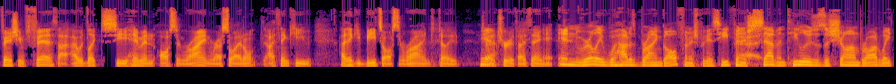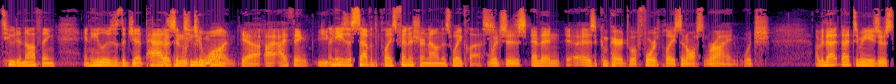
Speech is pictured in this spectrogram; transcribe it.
finishing fifth, I, I, would like to see him and Austin Ryan wrestle. I don't. I think he. I think he beats Austin Ryan. To tell you, tell yeah. the truth, I think. And really, how does Brian Gall finish? Because he finished uh, seventh. He loses to Sean Broadway two to nothing, and he loses to Jet Patterson two, to one. one. Yeah, I, I think. You, and he's a seventh place finisher now in this weight class, which is, and then as compared to a fourth place in Austin Ryan, which, I mean, that that to me is just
